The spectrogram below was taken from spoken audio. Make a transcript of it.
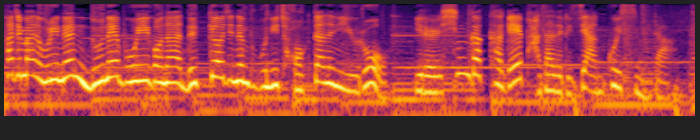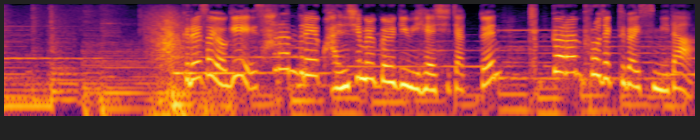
하지만 우리는 눈에 보이거나 느껴지는 부분이 적다는 이유로 이를 심각하게 받아들이지 않고 있습니다. 그래서 여기 사람들의 관심을 끌기 위해 시작된 특별한 프로젝트가 있습니다.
